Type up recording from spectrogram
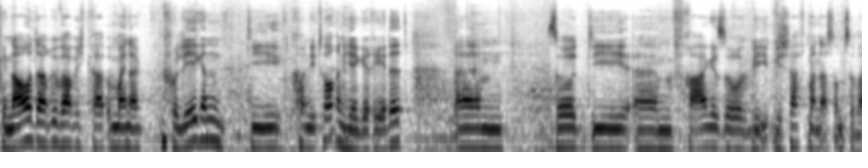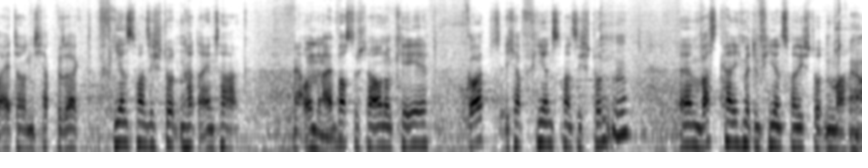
genau darüber habe ich gerade mit meiner Kollegin, die Konditorin hier geredet. Ähm, so die ähm, Frage, so wie, wie schafft man das und so weiter. Und ich habe gesagt, 24 Stunden hat ein Tag. Und einfach zu schauen, okay, Gott, ich habe 24 Stunden, ähm, was kann ich mit den 24 Stunden machen?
